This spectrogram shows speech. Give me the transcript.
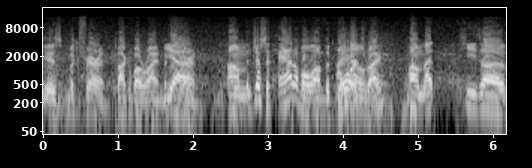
is McFerrin. Talk about Ryan McFerrin. Yeah. Um, just an animal on the boards, right? Um, at, he's uh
